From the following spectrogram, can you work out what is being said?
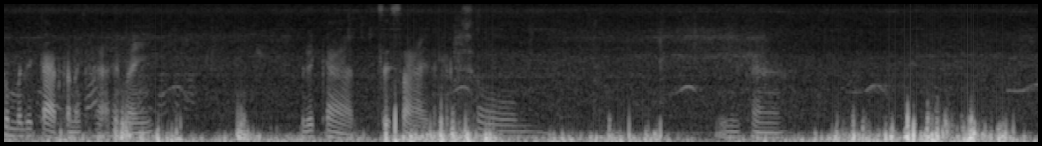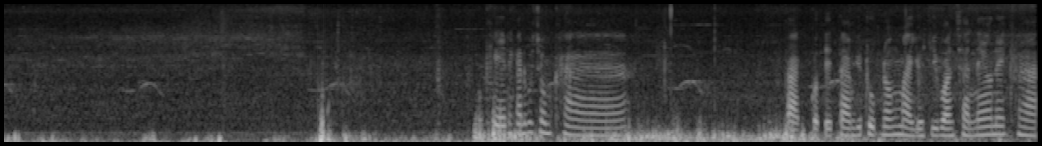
ชมบรรยากาศกันนะคะ เห็นไหมบรรยากาศใสๆนะครับผู้ชม นี่ค่ะ โอเค นะคะท่านผู้ชมค่ะฝากกดติดตาม YouTube น้องใหม่โยจิวันชาแนลนะคะ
